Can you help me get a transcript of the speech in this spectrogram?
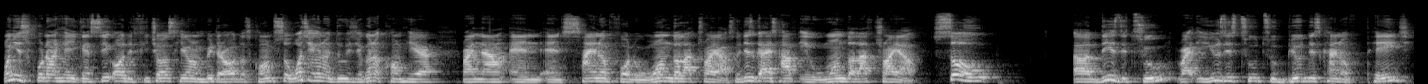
when you scroll down here, you can see all the features here on builderall.com. So what you're gonna do is you're gonna come here right now and, and sign up for the $1 trial. So these guys have a $1 trial. So uh, this is the tool, right? You use this tool to build this kind of page,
